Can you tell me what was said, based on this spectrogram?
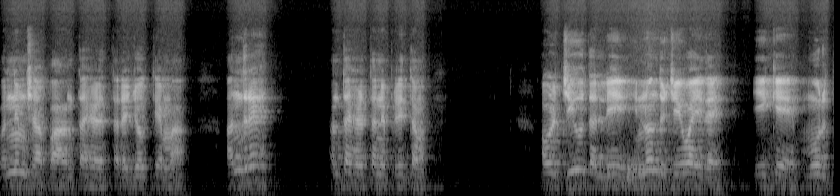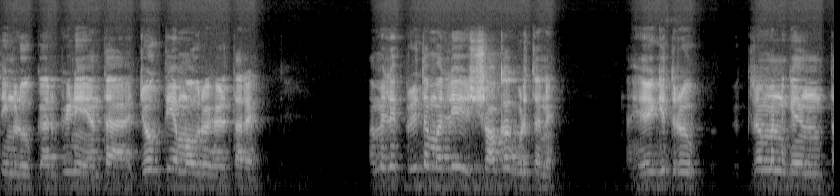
ಒಂದ್ ನಿಮಿಷ ಅಪ್ಪ ಅಂತ ಹೇಳ್ತಾರೆ ಜೋಗ್ತಿಯಮ್ಮ ಅಂದ್ರೆ? ಅಂತ ಹೇಳ್ತಾನೆ ಪ್ರೀತಮ್. ಅವಳ ಜೀವದಲ್ಲಿ ಇನ್ನೊಂದು ಜೀವ ಇದೆ. ಈಕೆ ಮೂರು ತಿಂಗಳು ಗರ್ಭಿಣಿ ಅಂತ ಜೋಗ್ತಿಯಮ್ಮ ಅವರು ಹೇಳ್ತಾರೆ. ಆಮೇಲೆ ಪ್ರೀತಮ್ ಅಲ್ಲಿ ಶಾಕ್ ಆಗ್ಬಿಡ್ತಾನೆ. ಹೇಗಿದ್ರು ವಿಕ್ರಮನ್ಗೆ ಅಂತ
